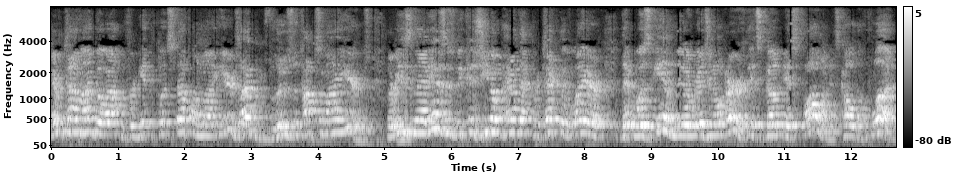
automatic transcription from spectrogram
Every time I go out and forget to put stuff on my ears, I lose the tops of my ears. The reason that is, is because you don't have that protective layer that was in the original earth. It's, go, it's fallen. It's called the flood.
